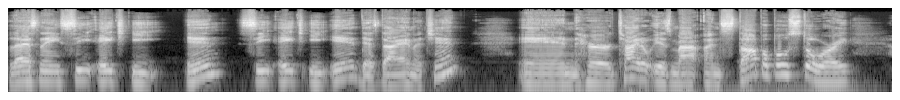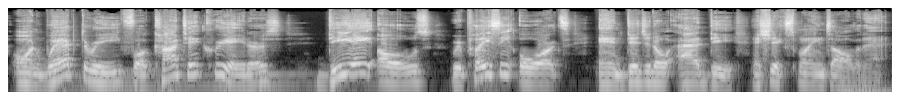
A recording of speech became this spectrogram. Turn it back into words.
last name C-H-E-N, C-H-E-N. That's Diana Chen. And her title is My Unstoppable Story on Web3 for Content Creators, DAOs, Replacing Orgs, and Digital ID. And she explains all of that.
